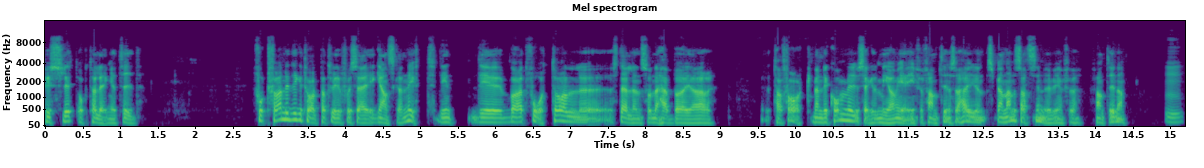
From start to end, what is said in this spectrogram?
pyssligt och tar längre tid. Fortfarande digital patologi får jag säga är ganska nytt. Det är, det är bara ett fåtal eh, ställen som det här börjar ta fart. Men det kommer ju säkert mer och mer inför framtiden. Så här är ju en spännande satsning nu inför framtiden. Mm.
